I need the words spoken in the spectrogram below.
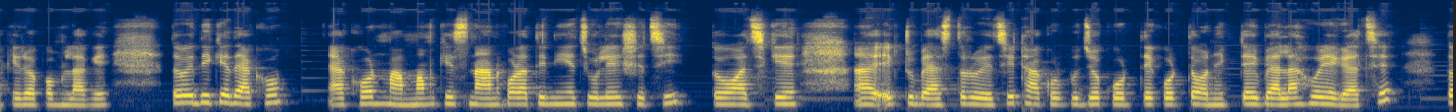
একই রকম লাগে। তো এদিকে দেখো, এখন মাম্মামকে স্নান করাতে নিয়ে চলে এসেছি। তো আজকে একটু ব্যস্ত রয়েছি, ঠাকুর পুজো করতে করতে অনেকটাই বেলা হয়ে গেছে। তো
